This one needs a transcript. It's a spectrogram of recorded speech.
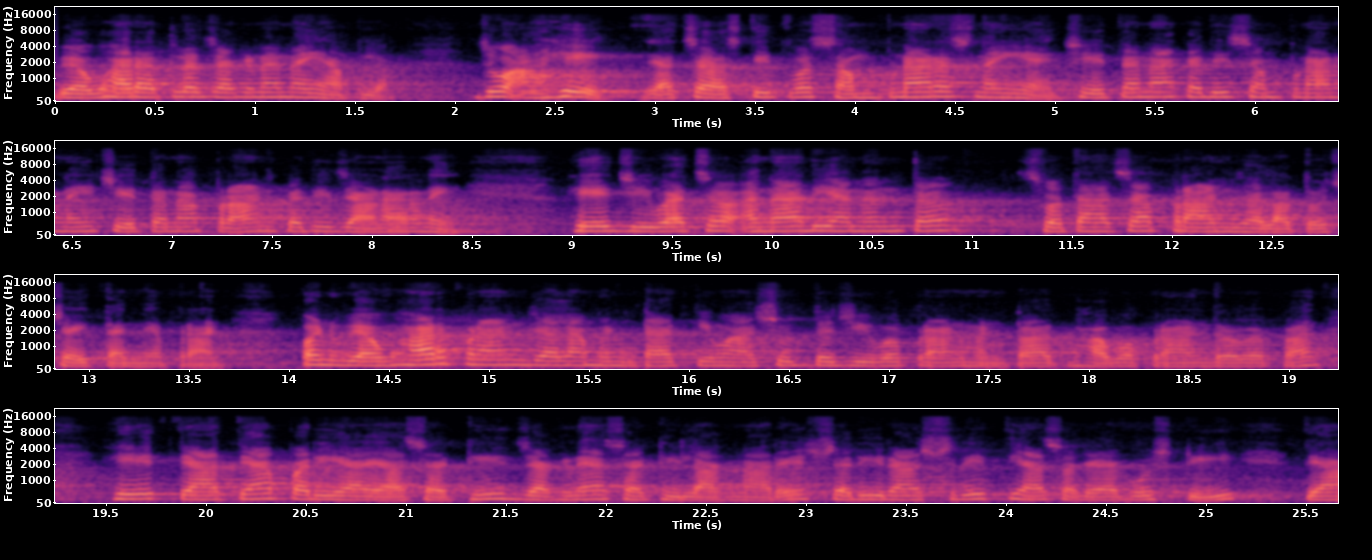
व्यवहारातलं जगणं नाही आपलं. जो आहे ज्याचं अस्तित्व संपणारच नाही आहे. चेतना कधी संपणार नाही चेतना प्राण कधी जाणार नाही. हे जीवाचं अनादि अनंत स्वतःचा प्राण झाला तो चैतन्य प्राण. पण व्यवहार प्राण ज्याला म्हणतात किंवा अशुद्ध जीव प्राण म्हणतात भावप्राण द्रव्यप्राण हे त्या त्या पर्यायासाठी जगण्यासाठी लागणारे शरीराश्रित ह्या सगळ्या गोष्टी त्या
